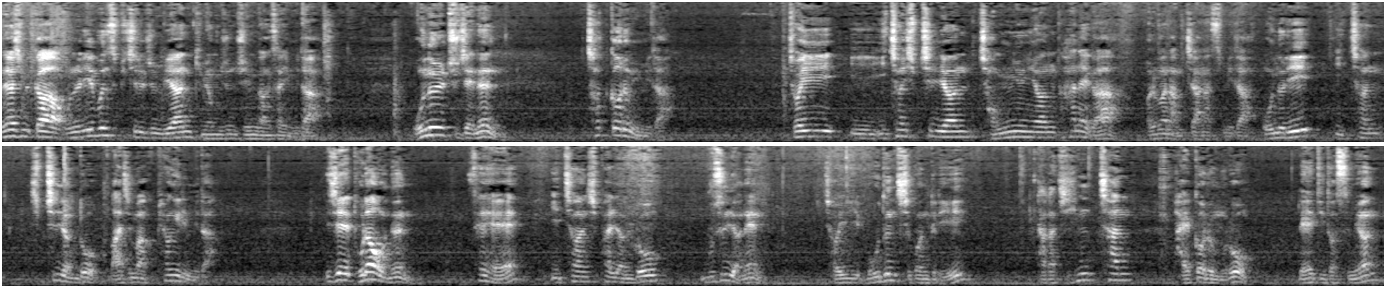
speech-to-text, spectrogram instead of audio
안녕하십니까. 오늘 1분 스피치를 준비한 김영준 주임 강사입니다. 오늘 주제는 첫걸음입니다. 저희 이 2017년 정유년 한 해가 얼마 남지 않았습니다. 오늘이 2017년도 마지막 평일입니다. 이제 돌아오는 새해 2018년도 무술년엔 저희 모든 직원들이 다 같이 힘찬 발걸음으로 내딛었으면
